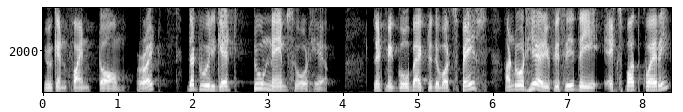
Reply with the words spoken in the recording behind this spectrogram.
you can find Tom, right? That will get two names over here. Let me go back to the workspace. And over here, if you see the XPath query,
